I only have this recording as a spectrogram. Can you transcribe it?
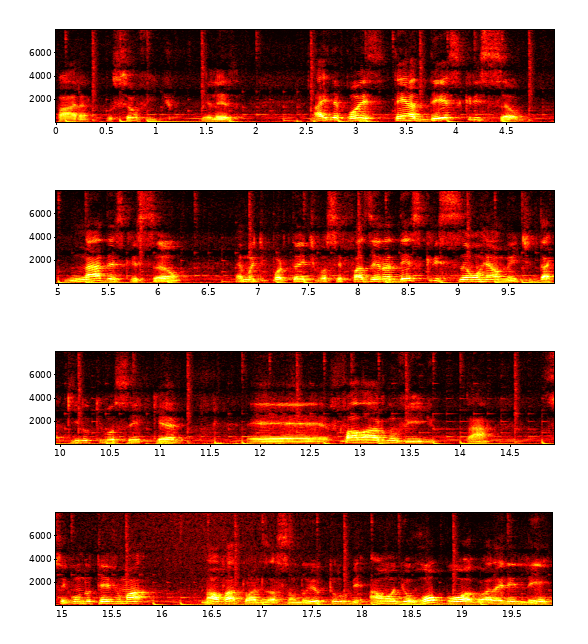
para o seu vídeo, beleza? Aí depois tem a descrição na descrição. É muito importante você fazer a descrição realmente daquilo que você quer é, falar no vídeo, tá? Segundo, teve uma nova atualização do YouTube, onde o robô agora ele lê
